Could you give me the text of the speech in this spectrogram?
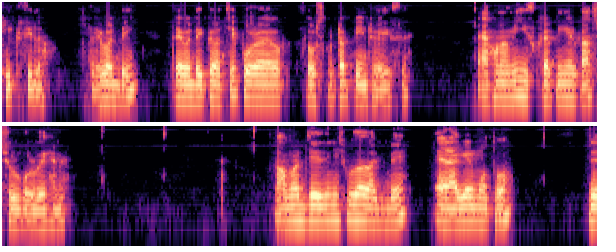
ঠিক ছিল। তো এবার দিই, তো এবার দেখতে পাচ্ছি পুরো সোর্স কোডটা প্রিন্ট হয়ে গেছে। এখন আমি স্ক্র্যাপিং এর কাজ শুরু করব এখানে। তো আমার যে জিনিসগুলো লাগবে, এর আগের মতো যে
